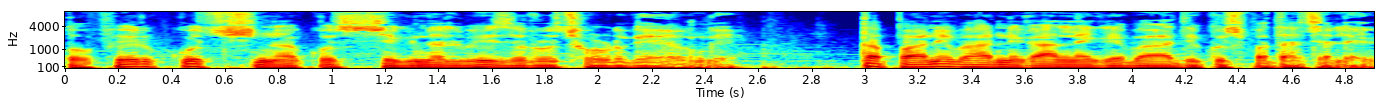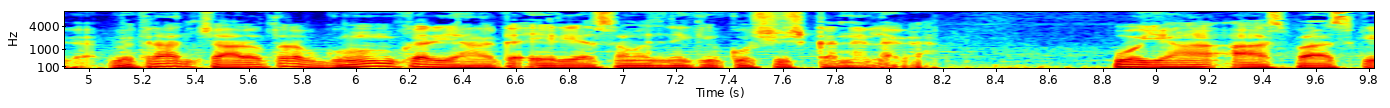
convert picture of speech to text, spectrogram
तो फिर कुछ न कुछ सिग्नल भी ज़रूर छोड़ गए होंगे। तब पानी बाहर निकालने के बाद ही कुछ पता चलेगा। विक्रांत चारों तरफ़ घूम कर यहाँ का एरिया समझने की कोशिश करने लगा। वो यहाँ आसपास के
